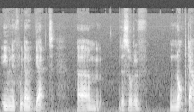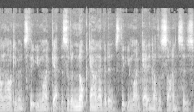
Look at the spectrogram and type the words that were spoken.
even if we don't get um, the sort of knockdown arguments that you might get, the sort of knockdown evidence that you might get in other sciences.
